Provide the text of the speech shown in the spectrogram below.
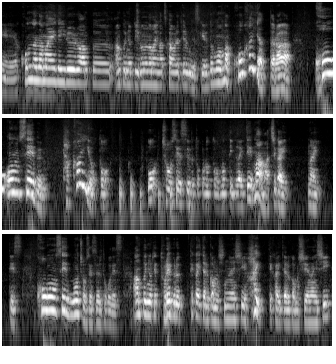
えこんな名前でいろいろアンプアンプによっていろんな名前が使われているんですけれども、まあ、こう書いてあったら、高音成分、高い音を調整するところと思っていただいて、まあ、間違いないです。高音成分を調整するところです。アンプによってトレブルって書いてあるかもしれないし、ハイって書いてあるかもしれないし、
